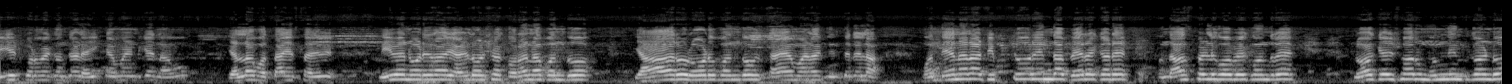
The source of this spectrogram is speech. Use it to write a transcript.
ಟಿಕೆಟ್ ಕೊಡ್ಬೇಕಂತೇಳಿ ಹೈಕಮಾಂಡ್ಗೆ ನಾವು ಎಲ್ಲ ಒತ್ತಾಯಿಸ್ತಾ ಇದ್ದೀವಿ ನೀವೇ ನೋಡಿದ್ರೆ ಎರಡು ವರ್ಷ ಕೊರೋನಾ ಬಂದು, ಯಾರು ರೋಡ್ ಬಂದು ಸಹಾಯ ಮಾಡೋಕ್ಕೆ ನಿಂತಿರಲಿಲ್ಲ. ಒಂದೇನಾರ ಟಿಪ್ಟೂರಿಂದ ಬೇರೆ ಕಡೆ ಒಂದು ಹಾಸ್ಪಿಟ್ಲಿಗೆ ಹೋಗ್ಬೇಕು ಅಂದರೆ ಲೋಕೇಶ್ವರ್ ಮುಂದೆ ನಿಂತ್ಕೊಂಡು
